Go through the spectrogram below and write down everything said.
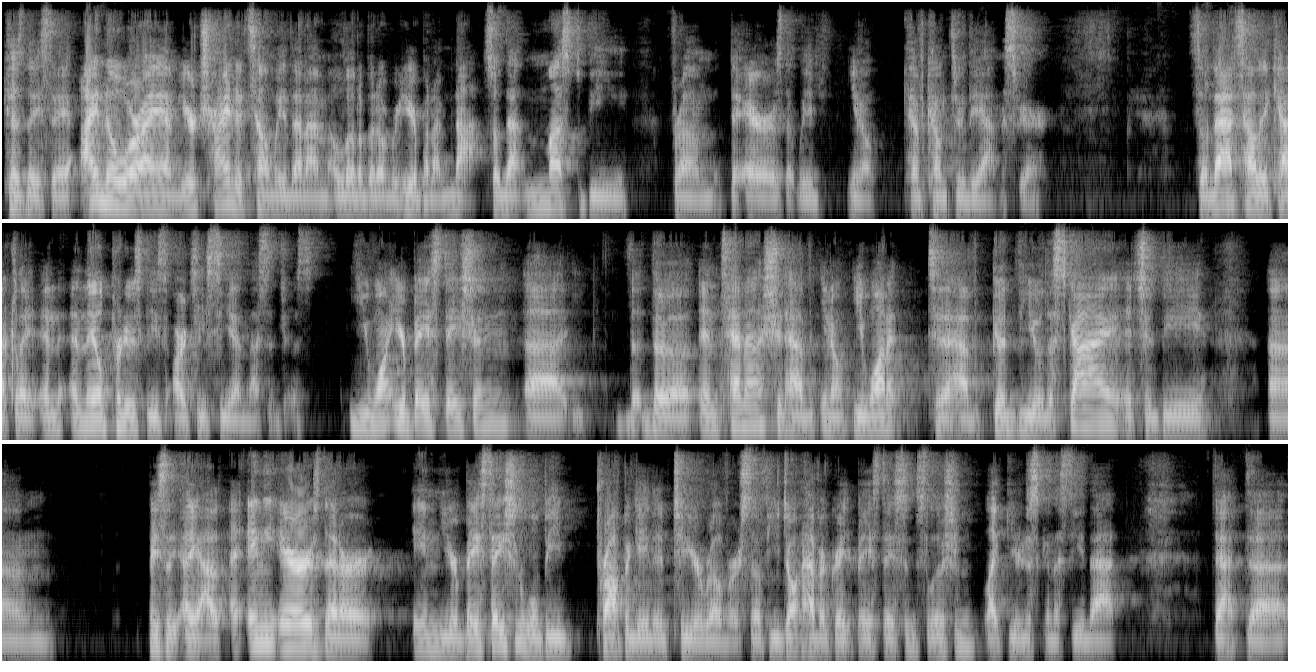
because they say, I know where I am. You're trying to tell me that I'm a little bit over here, but I'm not. So that must be from the errors that we've, you know, have come through the atmosphere. So that's how they calculate, and, and they'll produce these RTCM messages. You want your base station, uh, the, the, antenna should have, you know, you want it to have good view of the sky. It should be um, basically yeah, any errors that are in your base station will be propagated to your rover. So if you don't have a great base station solution, like you're just going to see that that uh,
